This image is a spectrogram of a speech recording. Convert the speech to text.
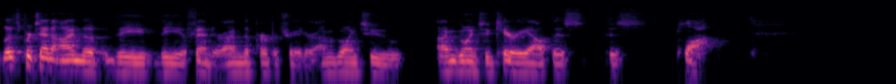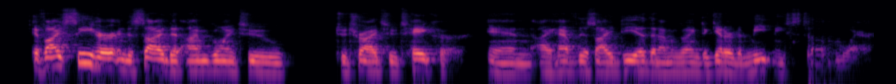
let's pretend I'm the the the offender, I'm the perpetrator. I'm going to I'm going to carry out this this plot if I see her and decide that I'm going to to try to take her and I have this idea that I'm going to get her to meet me somewhere.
